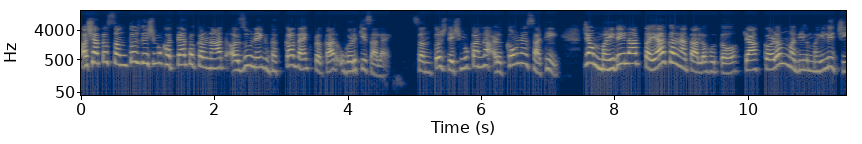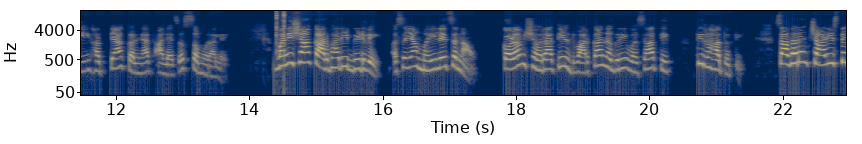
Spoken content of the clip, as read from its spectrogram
अशातच संतोष देशमुख हत्या प्रकरणात अजून एक धक्कादायक प्रकार उघडकीस आलाय. संतोष देशमुखांना अडकवण्यासाठी ज्या महिलेला तयार करण्यात आलं होतं त्या कळम मधील महिलेची हत्या करण्यात आल्याचं समोर आलंय. मनीषा कारभारी बिडवे असं या महिलेचं नाव कळंब शहरातील द्वारका नगरी वसाहतीत ती राहत होती. साधारण चाळीस ते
